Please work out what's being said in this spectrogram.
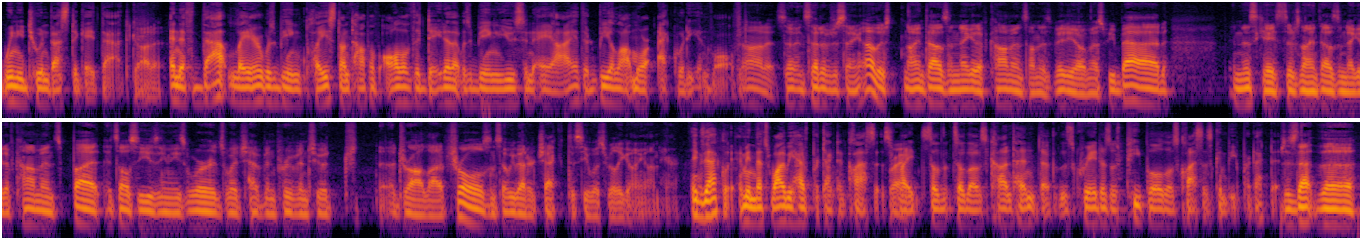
We need to investigate that. Got it. And if that layer was being placed on top of all of the data that was being used in AI, there'd be a lot more equity involved. Got it. So instead of just saying, "Oh, there's 9,000 negative comments on this video, it must be bad," in this case, there's 9,000 negative comments, but it's also using these words which have been proven to uh, draw a lot of trolls, and so we better check to see what's really going on here. Exactly. I mean, that's why we have protected classes, right? right? So, so those content, those creators, those people, those classes can be protected. Is that the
